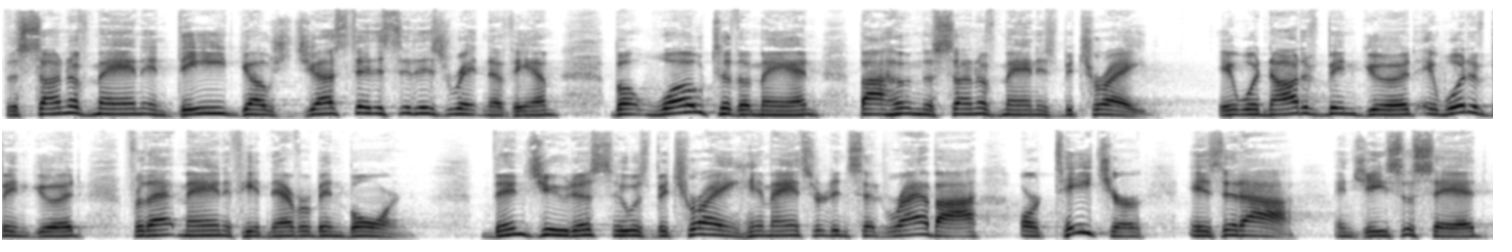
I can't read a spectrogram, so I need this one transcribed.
The Son of Man indeed goes just as it is written of him, but woe to the man by whom the Son of Man is betrayed. It would not have been good, it would have been good for that man if he had never been born. Then Judas, who was betraying him, answered and said, Rabbi or teacher, is it I? And Jesus said,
